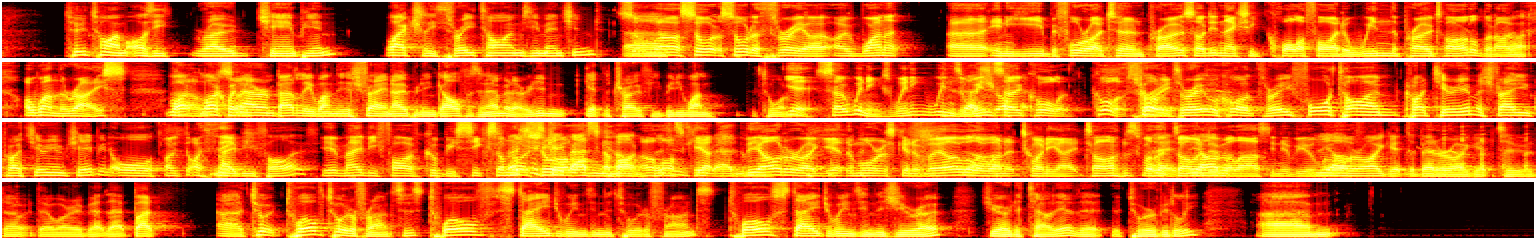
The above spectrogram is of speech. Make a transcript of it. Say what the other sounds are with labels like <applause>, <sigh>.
Two time Aussie road champion. Well, actually, three times you mentioned. So, well, sort, sort of three. I, I won it uh, in a year before I turned pro, so I didn't actually qualify to win the pro title, but I, I won the race. Like, Um, like when Aaron Baddeley won the Australian Open in golf as an amateur. He didn't get the trophy, but he won the tournament. Yeah, so winning's winning, wins a win. So call it call it three. Call it three. We'll call it three. Four time criterium, Australian criterium champion, or I, I think maybe five. Yeah, maybe five could be six. I'm Let's not sure. I lost count. I lost count. The older I get, the more it's going to be. I will have won it 28 times by the time the I do older- my last interview. The older life. I get, the better I get too. Don't don't worry about that. But uh, twelve Tour de France's, twelve stage wins in the Tour de France, twelve stage wins in the Giro, Giro d'Italia, the, the Tour of Italy. Um,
